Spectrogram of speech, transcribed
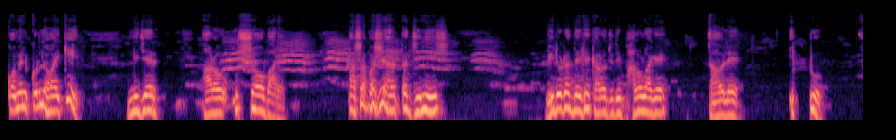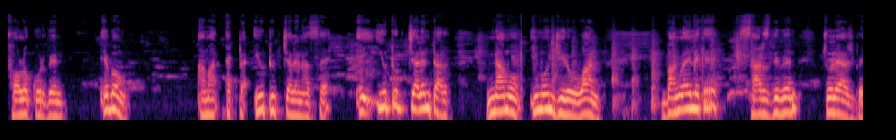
কমেন্ট করলে হয় কি? নিজের আরও উৎসাহ বাড়ে। পাশাপাশি আরেকটা জিনিস, ভিডিওটা দেখে কারও যদি ভালো লাগে, তাহলে একটু ফলো করবেন এবং আমার একটা ইউটিউব চ্যানেল আছে। এই ইউটিউব চ্যানেলটার নামও ইমন জিরো ওয়ান। বাংলায় লিখে সার্চ দিবেন, চলে আসবে।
